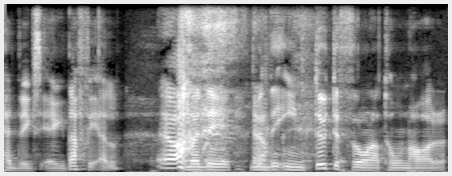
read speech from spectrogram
Hedvigs egna fel. Ja, Men det, men det är inte utifrån att hon har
